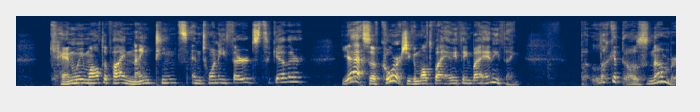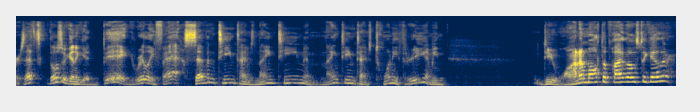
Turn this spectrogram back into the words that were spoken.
can we multiply 19ths and 23rds together? Yes, of course. You can multiply anything by anything. But look at those numbers. That's those are going to get big really fast. 17 times 19 and 19 times 23. I mean, do you want to multiply those together?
